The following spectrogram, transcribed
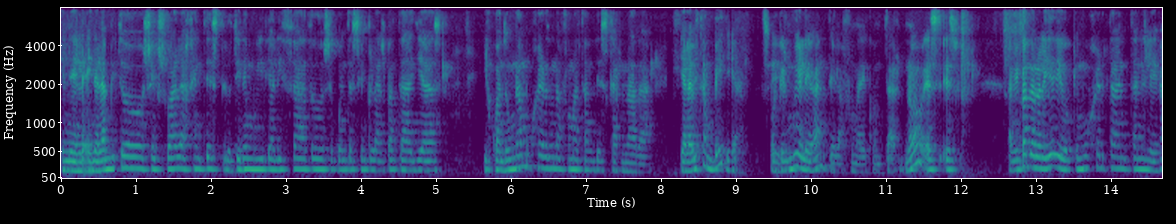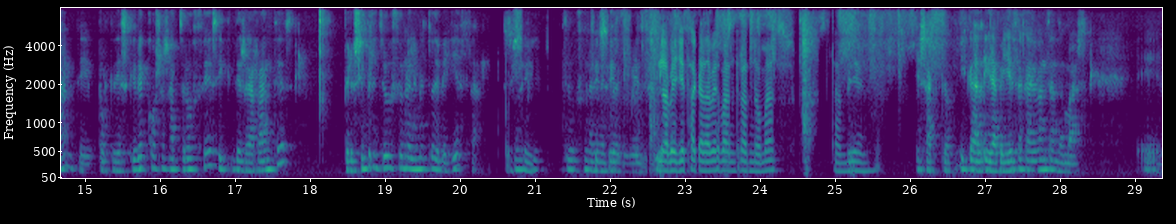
En, el, en el ámbito sexual la gente lo tiene muy idealizado, se cuenta siempre las batallas y cuando una mujer de una forma tan descarnada y a la vez tan bella, porque es muy elegante la forma de contar, ¿no? Es, es, a mí cuando lo leí digo, qué mujer tan, tan elegante, porque describe cosas atroces y desgarrantes, pero siempre introduce un elemento de belleza. Pues sí. Y la belleza cada vez va entrando más también. Exacto, y, la belleza cada vez va entrando más. Eh,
